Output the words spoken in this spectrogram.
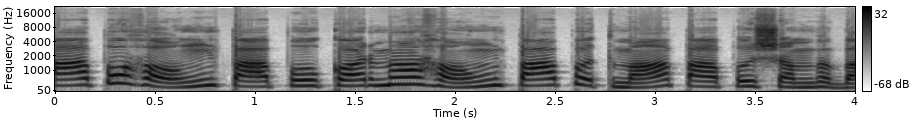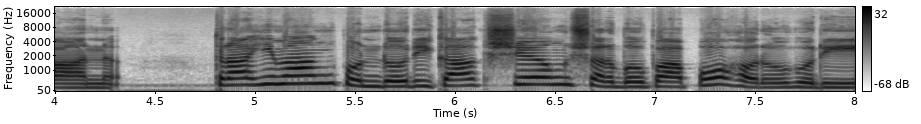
পাপহং পাপ কর্মাহং পাপত্মা পাপ সম্ভবান। ত্রাহিমাং পুণ্ডরিকাক্ষয়ং সর্বপাপ হরহরি।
